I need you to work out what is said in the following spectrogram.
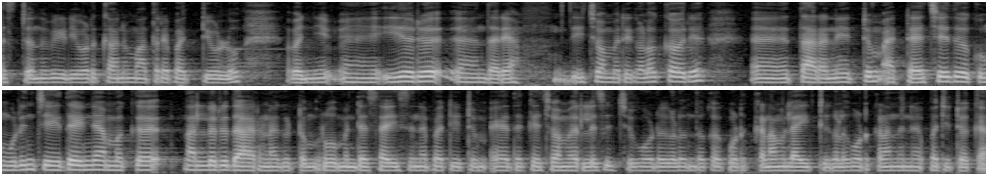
ജസ്റ്റ് ഒന്ന് വീഡിയോ എടുക്കാനും മാത്രമേ പറ്റുള്ളൂ. അപ്പോൾ ഇനി ഈ ഒരു എന്താ പറയുക ഈ ചുമരുകളൊക്കെ ഒരു തറനേറ്റും അറ്റാച്ച് ചെയ്ത് വെക്കും കൂടിയും ചെയ്ത് കഴിഞ്ഞാൽ നമുക്ക് നല്ലൊരു ധാരണ കിട്ടും. റൂമിന്റെ സൈസിനെ പറ്റിയിട്ടും ഏതൊക്കെ ചുമരിൽ സ്വിച്ച് ബോർഡുകളും ഇതൊക്കെ കൊടുക്കണം ലൈറ്റുകൾ കൊടുക്കണം എന്നതിനെ പറ്റിയിട്ടൊക്കെ.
